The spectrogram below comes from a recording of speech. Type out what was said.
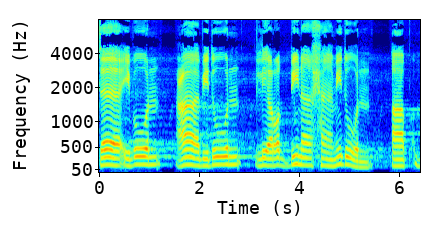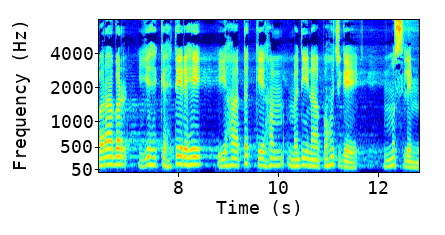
تائبون، عابدون، لربنا حامدون۔ آپ برابر یہ کہتے رہے، یہاں تک کہ ہم مدینہ پہنچ گئے۔ مسلم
